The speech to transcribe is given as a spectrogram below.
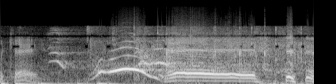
Okay. Hey.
